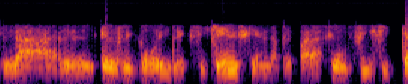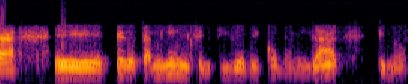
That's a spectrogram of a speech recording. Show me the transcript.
la, el, rigor y la exigencia en la preparación física, eh, pero también el sentido de comunidad que nos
